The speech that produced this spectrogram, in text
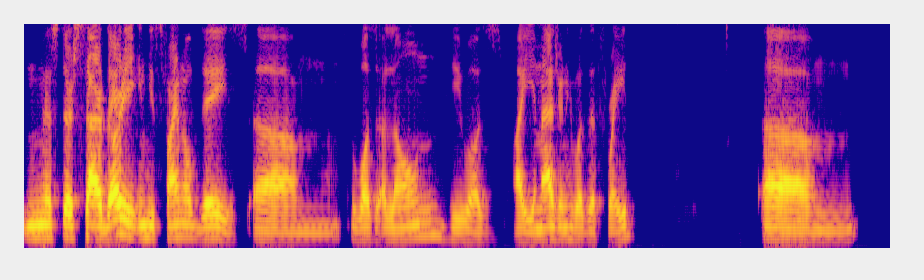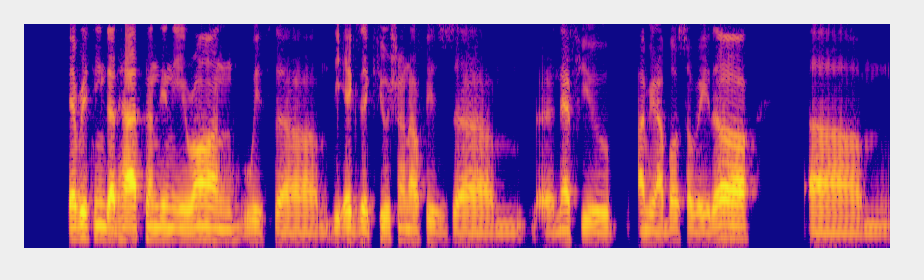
Mr. Sardari, in his final days, um, was alone. He was, I imagine, he was afraid. Um, everything that happened in Iran with uh, the execution of his um, uh, nephew Amir Abbas Hoveyda um,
